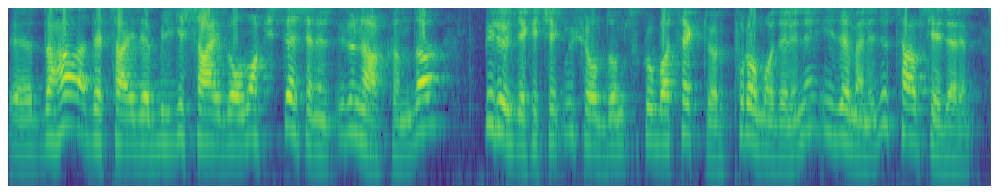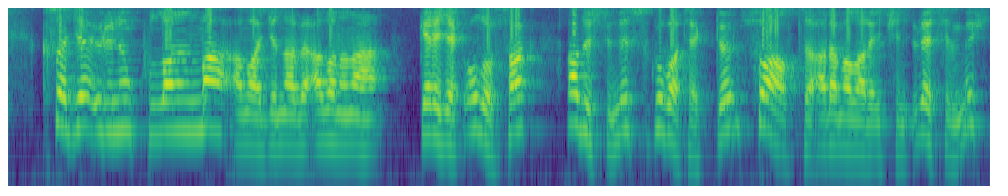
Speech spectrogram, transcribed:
Ee, Daha detaylı bilgi sahibi olmak isterseniz ürün hakkında bir önceki çekmiş olduğum Scuba Tektor Pro modelini izlemenizi tavsiye ederim. Kısaca ürünün kullanılma amacına ve alanına gelecek olursak adı üstünde Scuba Tektor su altı aramaları için üretilmiş.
